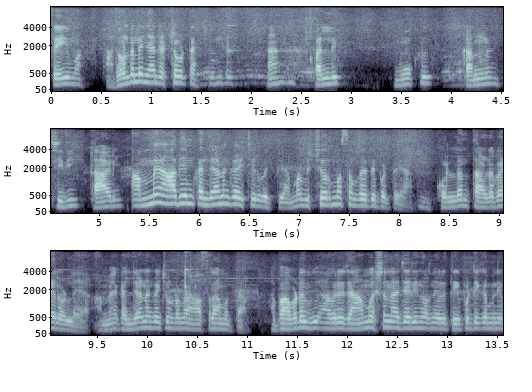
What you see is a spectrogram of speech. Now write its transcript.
സെയിമാ അതുകൊണ്ടല്ലേ ഞാൻ രക്ഷപ്പെട്ടെ? പല്ല്. മൂക്ക് കണ്ണ് ചിരി താടി. അമ്മ ആദ്യം കല്യാണം കഴിച്ച ഒരു വ്യക്തി അമ്മ വിശ്വകർമ്മ സമുദായത്തിൽപ്പെട്ടയാ. കൊല്ലം തഴവയിലുള്ളയാ അമ്മയെ കല്യാണം കഴിച്ചുകൊണ്ടിരുന്ന ആശ്രാമത്താണ് അപ്പോൾ അവിടെ അവർ രാമകൃഷ്ണൻ ആചാരി എന്ന് പറഞ്ഞ ഒരു തീപ്പെട്ടി കമ്പനി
